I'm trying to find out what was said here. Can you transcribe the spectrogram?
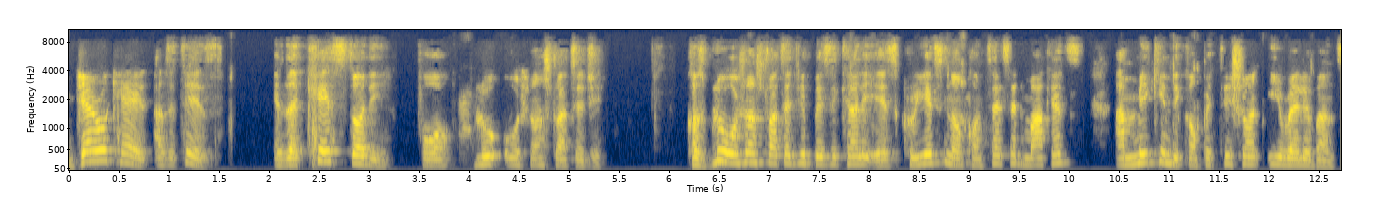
GeroCare, as it is, is a case study for blue ocean strategy. Because Blue Ocean strategy basically is creating uncontested markets and making the competition irrelevant.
